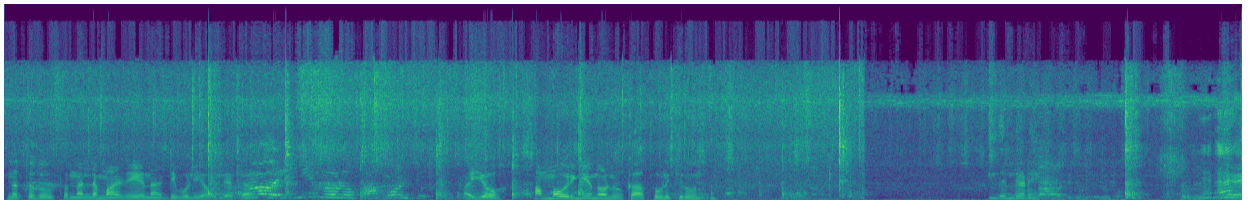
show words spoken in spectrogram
ഇന്നത്തെ ദിവസം നല്ല മഴയാണ് അടിപൊളിയാവില്ല അയ്യോ അമ്മ ഒരുങ്ങി എന്നോളൂ കാക്ക വിളിക്കണമെന്ന് ഇതിന്റെ ഇടയിൽ ഏ?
